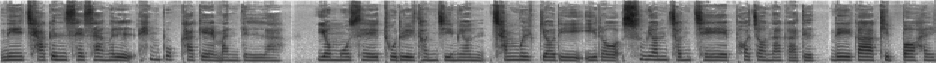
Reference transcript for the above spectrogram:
네 작은 세상을 행복하게 만들라. 연못에 돌을 던지면 잔물결이 일어 수면 전체에 퍼져나가듯 내가 기뻐할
